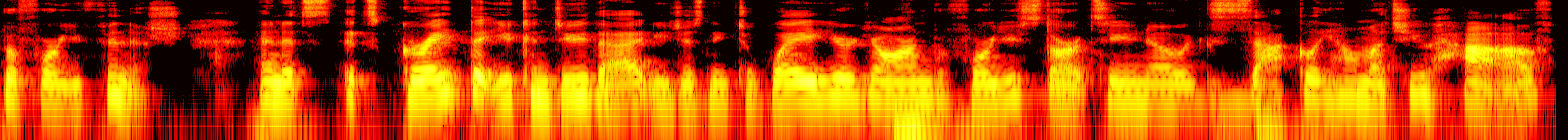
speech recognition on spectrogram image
before you finish. And it's it's great that you can do that. You just need to weigh your yarn before you start so you know exactly how much you have.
